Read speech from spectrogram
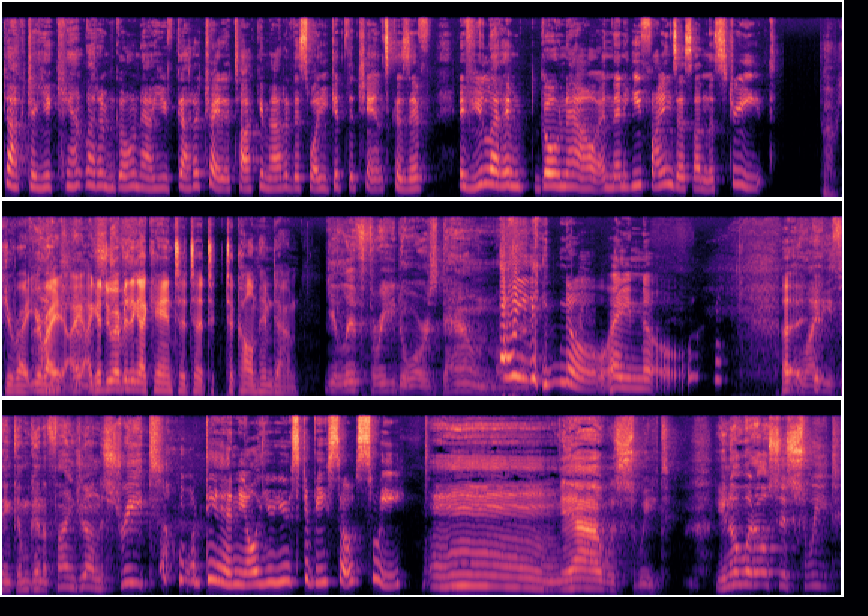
Doctor, you can't let him go now. You've got to try to talk him out of this while you get the chance. Because if if you let him go now and then he finds us on the street, oh, you're right. You're right. I, I can do everything I can to, to to calm him down. You live three doors down. Mona. I know. I know. Uh, Why do you think I'm gonna find you on the street? Oh, Daniel, you used to be so sweet. Mmm, yeah, it was sweet. You know what else is sweet?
